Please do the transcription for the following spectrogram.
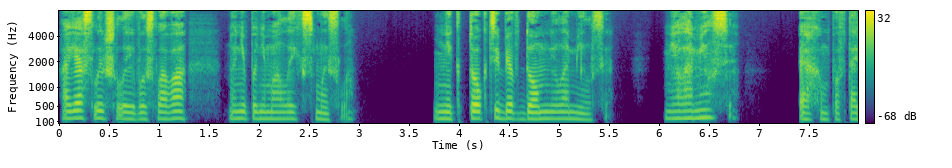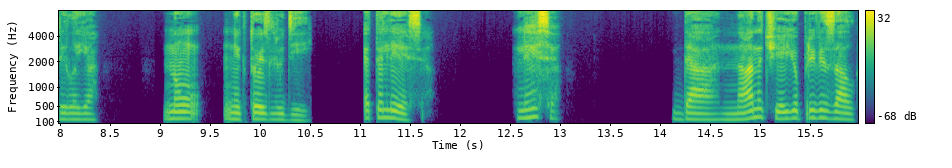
а я слышала его слова, но не понимала их смысла. «Никто к тебе в дом не ломился. «Не ломился?» — эхом повторила я. «Ну, никто из людей. Это Леся». «Леся?» «Да, на ночь я ее привязал,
